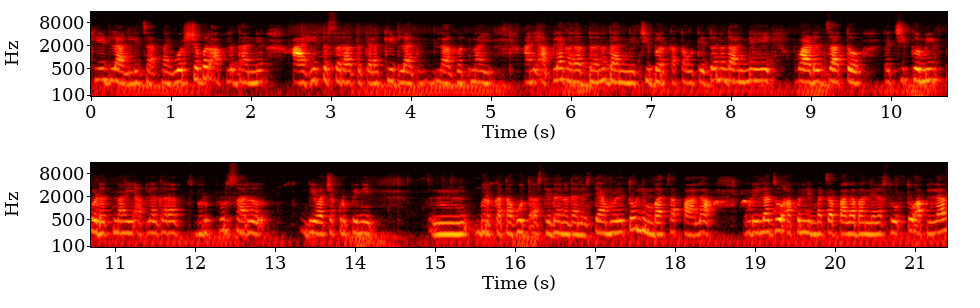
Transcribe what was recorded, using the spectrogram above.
कीड लागली जात नाही. वर्षभर आपलं धान्य आहे तसं राहतं. त्याला कीड लाग लागत नाही. आणि आपल्या घरात धनधान्याची बरकता होते. धनधान्य हे वाढत जातं. त्याची कमी पडत नाही. आपल्या घरात भरपूर सारं देवाच्या कृपेने बरकता होत असते धनधान्य त्यामुळे तो लिंबाचा पाला गुढीला जो आपण लिंबाचा पाला बांधलेला असतो तो आपल्याला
